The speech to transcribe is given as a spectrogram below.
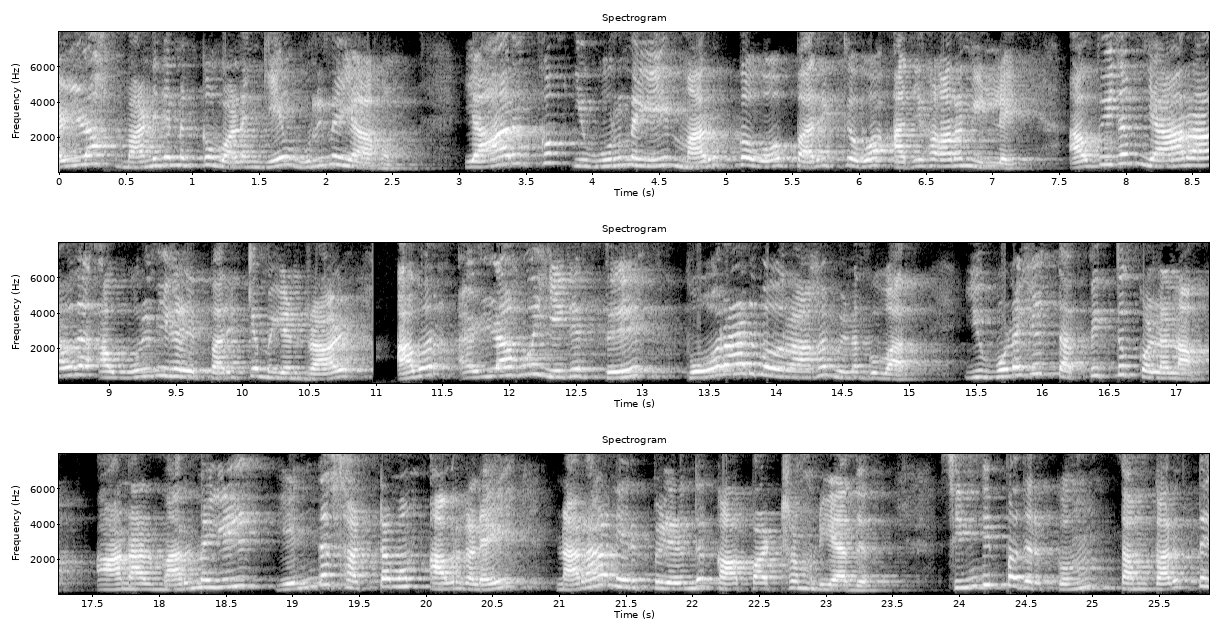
அல்லாஹ் மனிதனுக்கு வழங்கிய உரிமையாகும். யாருக்கும் இவ்வுரிமையை மறுக்கவோ பறிக்கவோ அதிகாரம் இல்லை. அவ்விதம் யாராவது அவ்வுரிமைகளை பறிக்க முயன்றால் அவர் அல்லாஹை எதிர்த்து போராடுபவராக விளங்குவார். இவ்வுலகில் தப்பித்துக் கொள்ளலாம். ஆனால் மறுமையில் எந்த சட்டமும் அவர்களை நரா நெருப்பிலிருந்து காப்பாற்ற முடியாது. சிந்திப்பதற்கும் தம் கருத்தை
